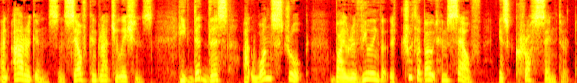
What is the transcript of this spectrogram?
and arrogance and self congratulations. He did this at one stroke by revealing that the truth about himself is cross centered.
